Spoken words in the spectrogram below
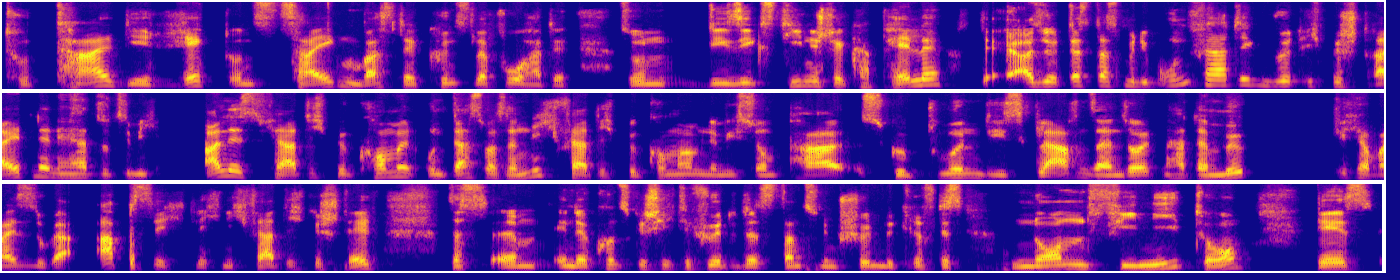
total direkt uns zeigen, was der Künstler vorhatte. So die Sixtinische Kapelle, also das, das mit dem Unfertigen würde ich bestreiten, denn er hat so ziemlich alles fertig bekommen und das, was er nicht fertig bekommen hat, nämlich so ein paar Skulpturen, die Sklaven sein sollten, hat er möglich möglicherweise sogar absichtlich nicht fertiggestellt. Das ähm, in der Kunstgeschichte führte das dann zu dem schönen Begriff des non finito. Der ist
